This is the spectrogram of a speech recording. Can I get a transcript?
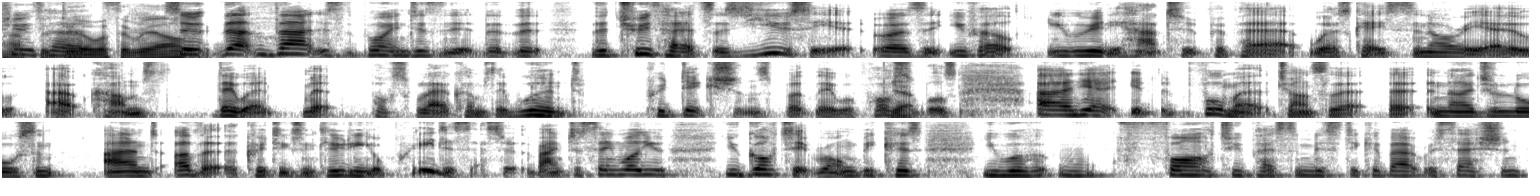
have to hurts. deal with the reality. So that that is the point, isn't it? That the, the truth hurts as you see it, was that you felt you really had to prepare worst case scenario outcomes. They weren't uh, possible outcomes. They weren't predictions, but they were possibles. And yet, it, former Chancellor uh, Nigel Lawson and other critics, including your predecessor at the bank, just saying, "Well, you you got it wrong because you were far too pessimistic about recession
